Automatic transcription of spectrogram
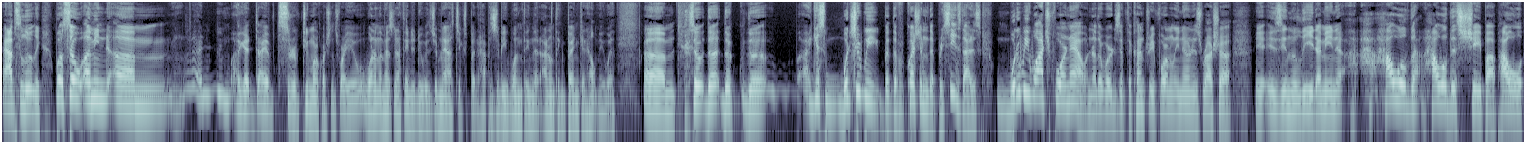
Absolutely. Well, so I mean, um, I got I have sort of two more questions for you. One of them has nothing to do with gymnastics, but happens to be one thing that I don't think Ben can help me with. Um, so the the the I guess what should we? But the question that precedes that is, what do we watch for now? In other words, if the country formerly known as Russia is in the lead, I mean, how will the how will this shape up? How will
